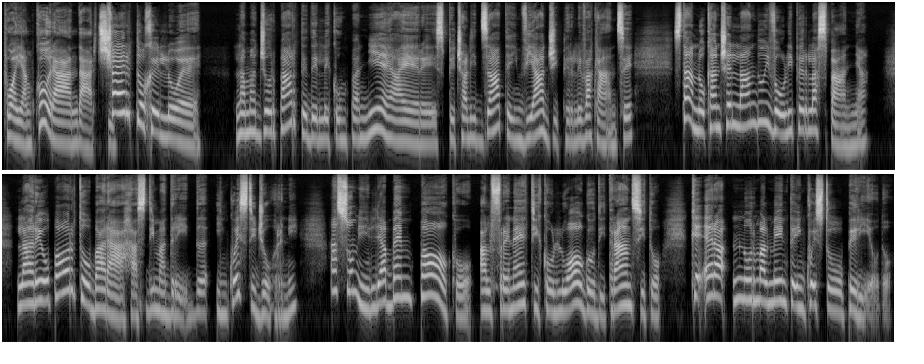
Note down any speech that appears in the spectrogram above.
puoi ancora andarci. Certo che lo è. La maggior parte delle compagnie aeree specializzate in viaggi per le vacanze stanno cancellando i voli per la Spagna. L'aeroporto Barajas di Madrid in questi giorni assomiglia ben poco al frenetico luogo di transito che era normalmente in questo periodo.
